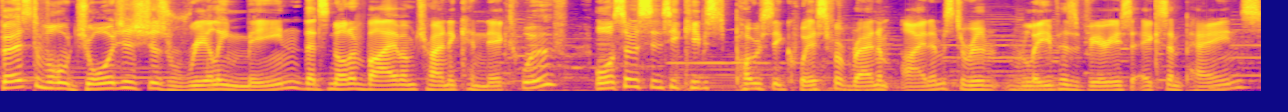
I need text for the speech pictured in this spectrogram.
First of all, George is just really mean. That's not a vibe I'm trying to connect with. Also, since he keeps posting quests for random items to re relieve his various aches and pains,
